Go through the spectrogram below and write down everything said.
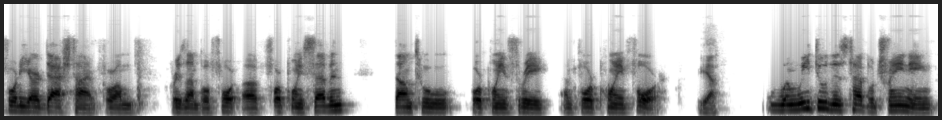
40 yard dash time from for example, four, uh, 4.7 down to 4.3 and 4.4. Yeah. When we do this type of training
